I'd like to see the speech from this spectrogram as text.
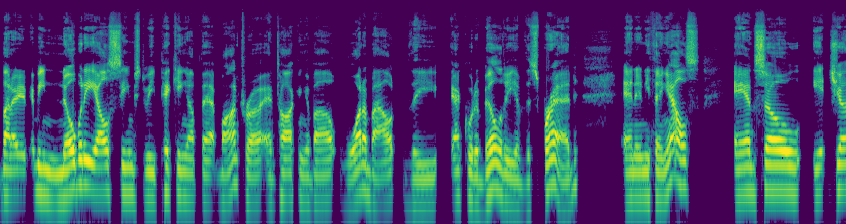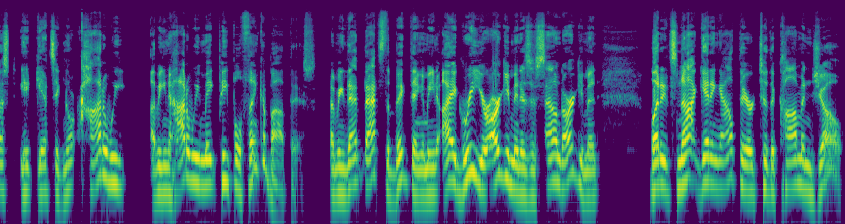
But I, I, mean, nobody else seems to be picking up that mantra and talking about what about the equitability of the spread and anything else. And so it just it gets ignored. How do we? I mean, how do we make people think about this? I mean, that that's the big thing. I mean, I agree your argument is a sound argument, but it's not getting out there to the common Joe.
